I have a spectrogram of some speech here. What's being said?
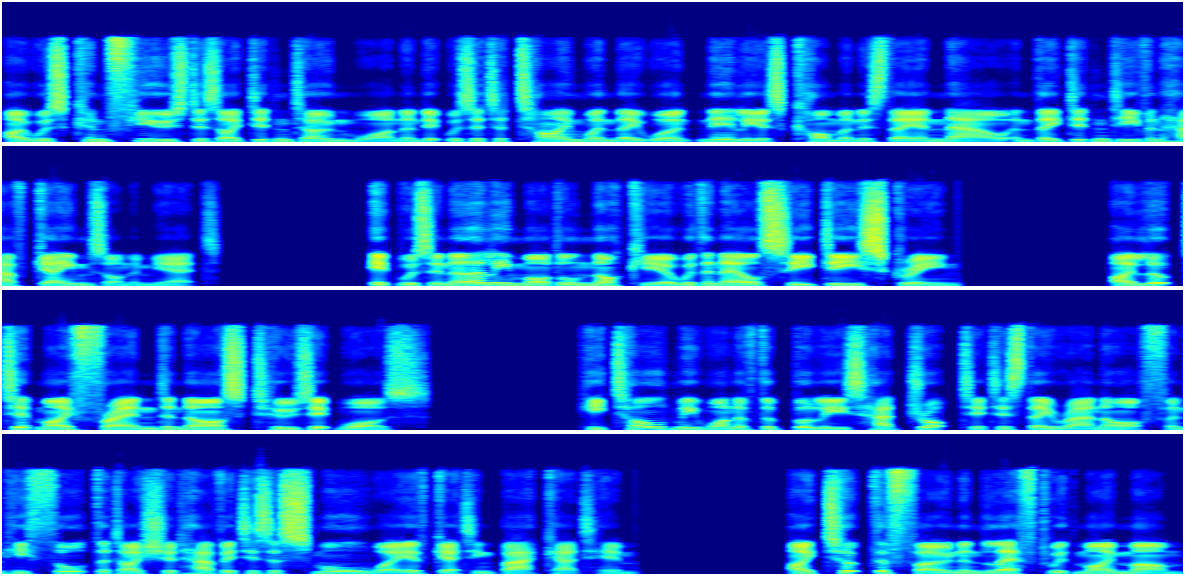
I was confused as I didn't own one and it was at a time when they weren't nearly as common as they are now and they didn't even have games on them yet. It was an early model Nokia with an LCD screen. I looked at my friend and asked whose it was. He told me one of the bullies had dropped it as they ran off and he thought that I should have it as a small way of getting back at him. I took the phone and left with my mum.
